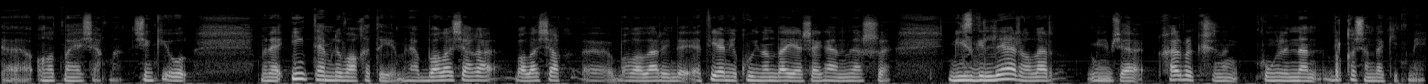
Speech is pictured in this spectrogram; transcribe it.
э, онытмаячакмын. Чөнки ул менә иң тәмле вакыт иде. Менә балачага, балачак э, балалар инде әтияни куйнында яшәгән менә шу мизгелләр алар минемчә һәрбер кешенең күңеленнән беркайчан да китми.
